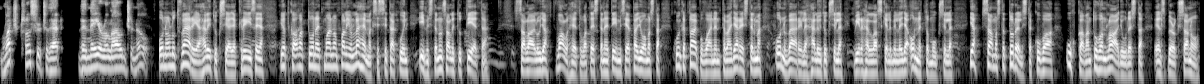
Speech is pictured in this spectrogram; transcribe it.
much closer to that than they are allowed to know. On ollut vääriä hälytyksiä ja kriisejä, jotka ovat tuoneet maailman paljon lähemmäksi sitä kuin ihmisten on sallittu tietää. Salailu ja valheet ovat estäneet ihmisiä tajuamasta, kuinka taipuvainen tämä järjestelmä on väärille hälytyksille, virhelaskelmille ja onnettomuuksille, ja saamasta todellista kuvaa uhkaavan tuhon laajuudesta, Ellsberg sanoo.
